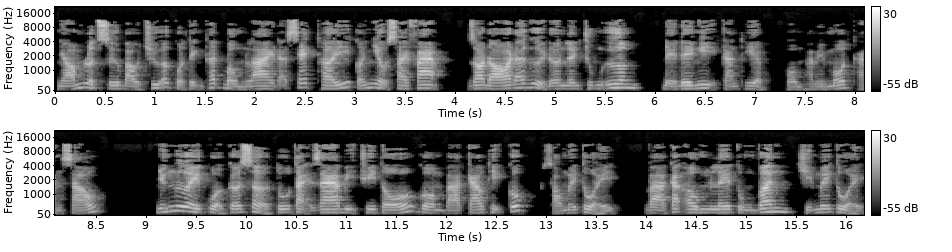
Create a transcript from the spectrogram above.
Nhóm luật sư bào chữa của tỉnh thất Bồng Lai đã xét thấy có nhiều sai phạm, do đó đã gửi đơn lên Trung ương để đề nghị can thiệp hôm 21 tháng 6. Những người của cơ sở tu tại gia bị truy tố gồm bà Cao Thị Cúc, 60 tuổi, và các ông Lê Tùng Vân, 90 tuổi,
